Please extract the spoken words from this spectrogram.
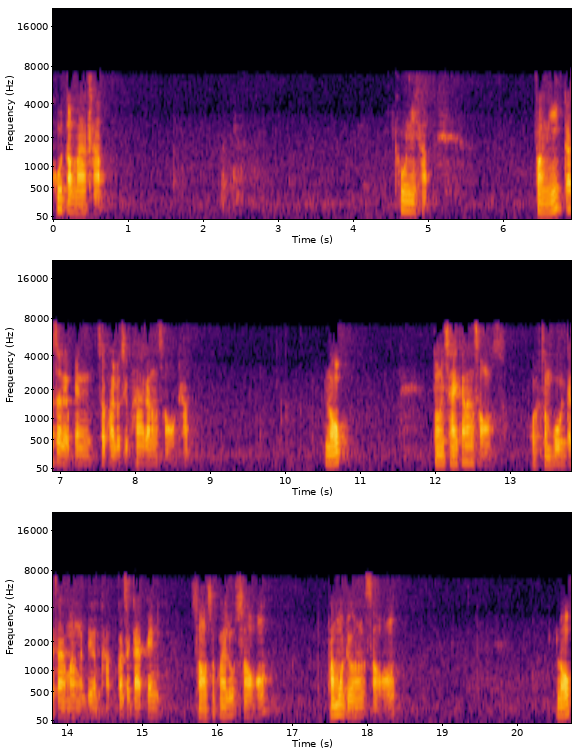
คู่ต่อมาครับ คู่นี้ครับ ฝั่งนี้ก็จะเหลือเป็นสแควร์รูทสิบห้ากำลังสองครับ ลบ ตรงใช้กำลังสองสมบูรณ์กระจายออกมาเหมือนเดิมครับ ก็จะกลายเป็นสองสแควร์รูทสองทั้งหมดยกกำลังสองลบ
